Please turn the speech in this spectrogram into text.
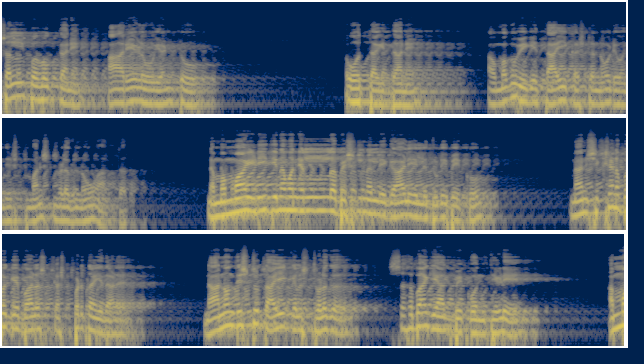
ಸ್ವಲ್ಪ ಹೋಗ್ತಾನೆ. ಆರೇಳು, ಎಂಟು ಓದ್ತಾ ಇದ್ದಾನೆ ಆ ಮಗುವಿಗೆ ತಾಯಿ ಕಷ್ಟ ನೋಡಿ ಒಂದಿಷ್ಟು ಮನುಷ್ಯನೊಳಗೆ ನೋವು ಆಗ್ತದೆ ನಮ್ಮಮ್ಮ ಇಡೀ ದಿನವನ್ನೆಲ್ಲ ಬಿಸಿಲಿನಲ್ಲಿ ಗಾಳಿಯಲ್ಲಿ ದುಡಿಬೇಕು. ನಾನು ಶಿಕ್ಷಣ ಬಗ್ಗೆ ಬಹಳಷ್ಟು ಕಷ್ಟಪಡ್ತಾ ಇದ್ದಾಳೆ. ನಾನೊಂದಿಷ್ಟು ತಾಯಿ ಕೆಲಸದೊಳಗೆ ಸಹಭಾಗಿ ಆಗಬೇಕು ಅಂತೇಳಿ ಅಮ್ಮ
